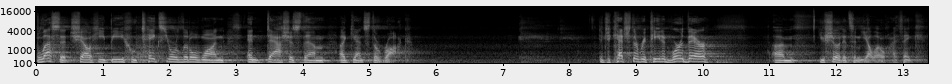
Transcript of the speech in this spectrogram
Blessed shall he be who takes your little one and dashes them against the rock. Did you catch the repeated word there? Um, you should, it's in yellow, I think.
